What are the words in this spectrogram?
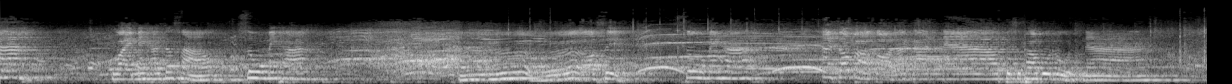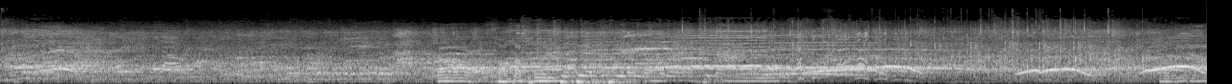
คะไหวไหมคะเจ้าสาว สู้ไหมคะ เออ เออ เอาสิ สู้ไหมคะอะเจ้าบ่าวก่อนละกันนะเป็นสุภาพบุรุษนะ ก็ขอขอบคุณเพื่อนๆพี่น้องๆนะครับที่มาวันนี้ขอบคุณครับ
